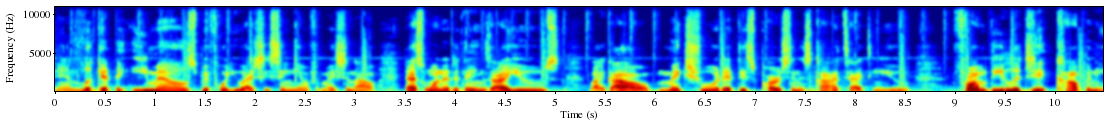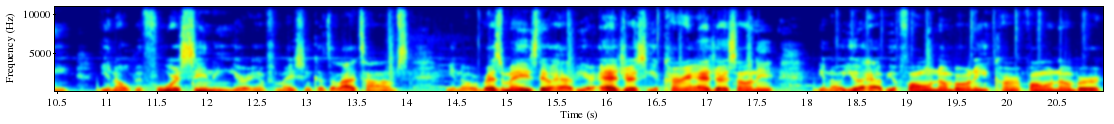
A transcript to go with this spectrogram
and look at the emails before you actually send your information out. That's one of the things I use. Like I'll make sure that this person is contacting you from the legit company you know before sending your information because a lot of times you know resumes they'll have your address your current address on it you know you'll have your phone number on it your current phone number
